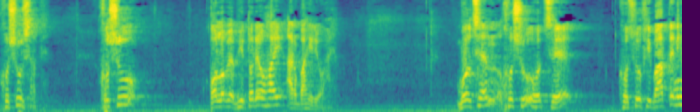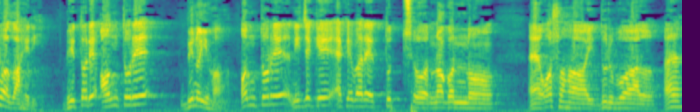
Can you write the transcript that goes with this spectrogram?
খুশুর সাথে। খুশু কলবে ভিতরেও হয় আর বাহিরেও হয়। বলছেন, খুশু হচ্ছে খুশুফি বাতেনি হওয়া ভিতরে, অন্তরে বিনয়ী হওয়া। অন্তরে নিজেকে একেবারে তুচ্ছ, নগণ্য অসহায়, দুর্বল হ্যাঁ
